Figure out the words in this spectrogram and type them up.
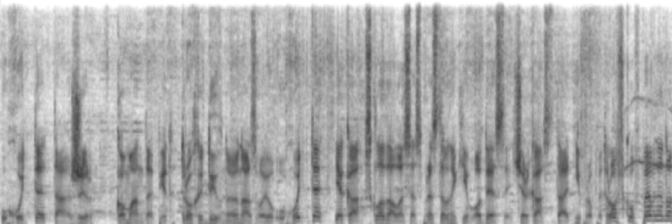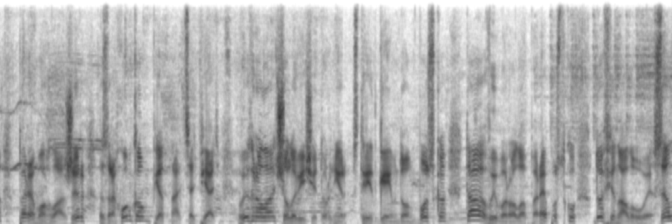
Уходьте та Жир. Команда під трохи дивною назвою Уходьте, яка складалася з представників Одеси, Черкас та Дніпропетровську, впевнено перемогла жир з рахунком 15-5. Виграла чоловічий турнір Street Game Don Bosco та виборола перепустку до фіналу УСЛ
